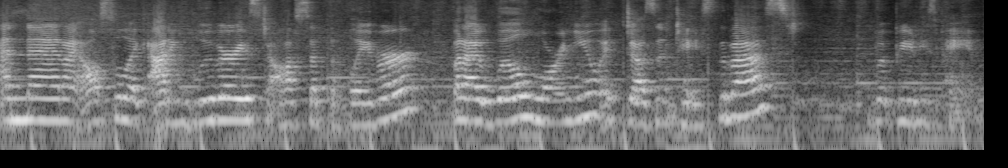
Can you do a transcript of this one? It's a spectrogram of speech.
And then I also like adding blueberries to offset the flavor, but I will warn you, it doesn't taste the best, but beauty's pain.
